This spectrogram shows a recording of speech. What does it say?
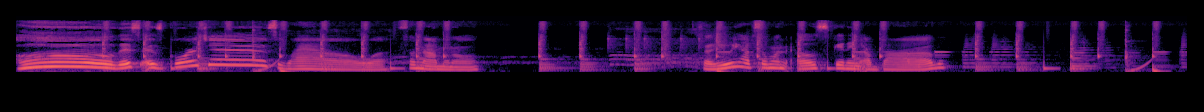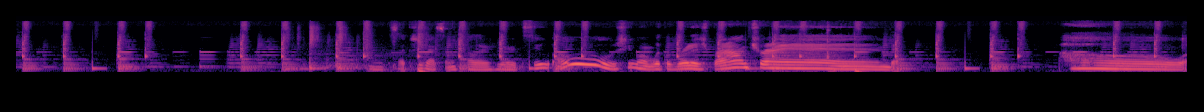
Oh, this is gorgeous. Wow. Phenomenal. So here we have someone else getting a bob. Like she got some color here too. Oh, she went with the reddish brown trend. Oh,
